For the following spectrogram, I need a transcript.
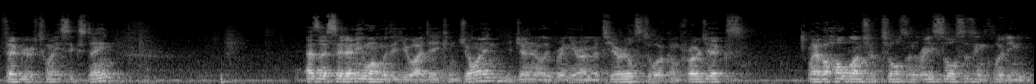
February of 2016. As I said, anyone with a UID can join. You generally bring your own materials to work on projects. We have a whole bunch of tools and resources, including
